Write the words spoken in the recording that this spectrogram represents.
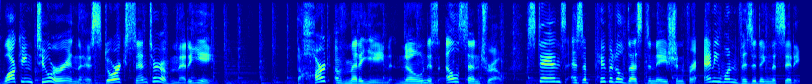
Walking tour in the historic center of Medellin. The heart of Medellin, known as El Centro, stands as a pivotal destination for anyone visiting the city.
